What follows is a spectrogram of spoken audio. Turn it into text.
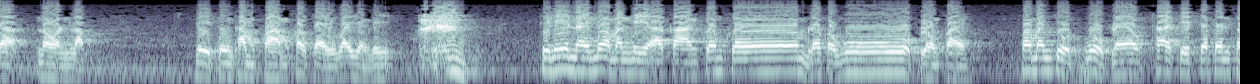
จะนอนหลับนี่จึงทำความเข้าใจไว้อย่างนี้ ทีนี้ในเมื่อมันมีอาการเคลิ้มเคลิมแล้วก็วูบลงไปพอมันหยุดวูบแล้ว ถ้าจิตจะเป็นส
